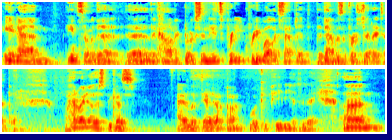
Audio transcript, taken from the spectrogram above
in, um, in some of the uh, the comic books, and it's pretty pretty well accepted that that was the first Jedi Temple. How do I know this? Because I looked that up on Wikipedia today. Um,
